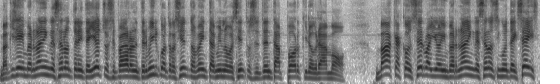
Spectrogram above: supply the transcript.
vaquillas de invernada ingresaron 38, se pagaron entre 1420 a 1970 por kilogramo. Vacas conserva y invernada ingresaron 56,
